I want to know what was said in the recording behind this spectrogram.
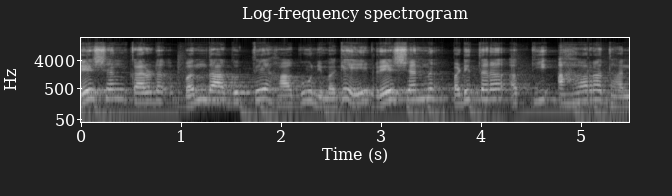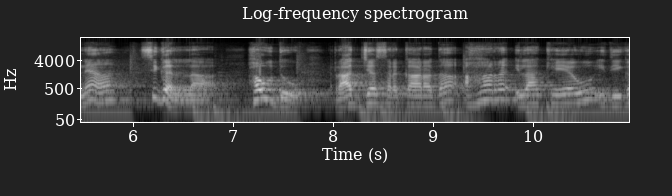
ರೇಷನ್ ಕಾರ್ಡ್ ಬಂದಾಗುತ್ತೆ ಹಾಗೂ ನಿಮಗೆ ರೇಷನ್ ಪಡಿತರ ಅಕ್ಕಿ ಆಹಾರ ಧಾನ್ಯ ಸಿಗಲ್ಲ. ಹೌದು ರಾಜ್ಯ ಸರ್ಕಾರದ ಆಹಾರ ಇಲಾಖೆಯು ಇದೀಗ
